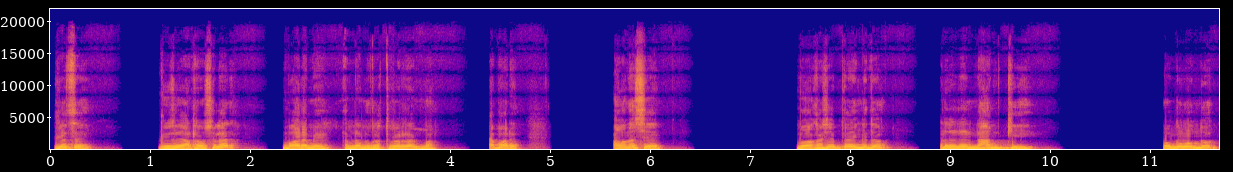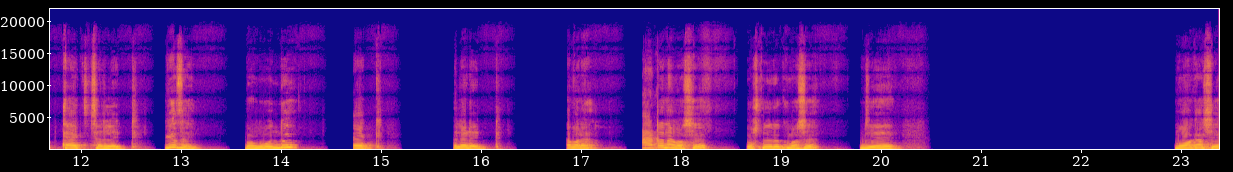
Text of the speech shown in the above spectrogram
ঠিক আছে? দু হাজার আঠারো সালের বারো মে। আমরা মুখস্থ করে রাখবা। তারপরে বাংলাদেশে মহাকাশে প্রেরণকৃত স্যাটেলাইটের নাম কি? বঙ্গবন্ধু এক স্যাটেলাইট, ঠিক আছে? বঙ্গবন্ধু এক স্যাটেলাইট। তারপরে আটা নাম আছে, প্রশ্ন এরকম আসে যে মহাকাশে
